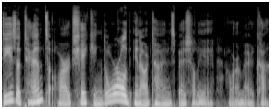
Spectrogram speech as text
these attempts are shaking the world in our time, especially our America.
